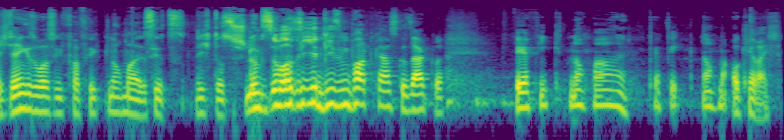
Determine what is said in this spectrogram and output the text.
Ich denke, sowas wie verfickt nochmal ist jetzt nicht das Schlimmste, was ich in diesem Podcast gesagt habe. Wer fickt nochmal? Wer fickt nochmal? Okay, reicht.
